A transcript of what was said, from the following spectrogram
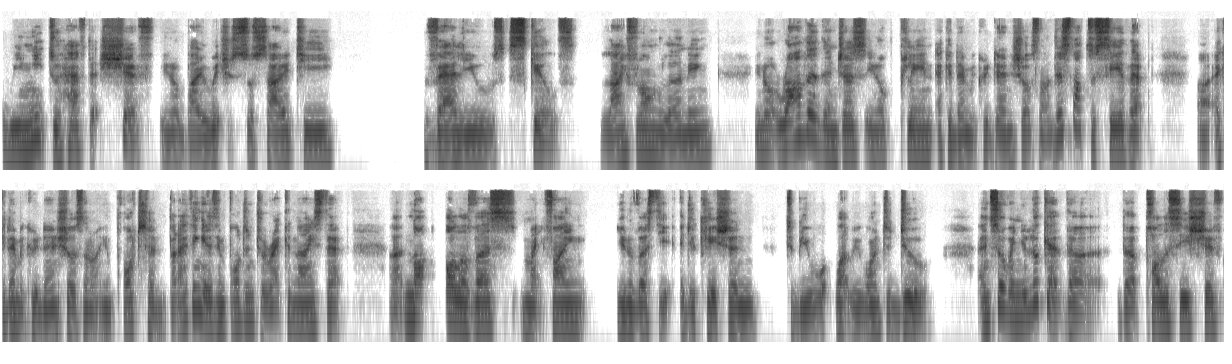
we need to have that shift, you know, by which society values skills, lifelong learning, you know, rather than just, you know, plain academic credentials. Now, is not to say that uh, academic credentials are not important, but I think it is important to recognize that uh, not all of us might find university education to be what we want to do. And so when you look at the the policy shift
